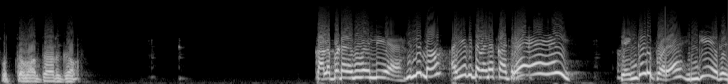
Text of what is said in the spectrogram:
சுத்தமா தான் இருக்கும். கலப்படம் எதுவும் இல்லையே? இல்லம்மா ஐயா கிட்ட வேணா காட்டு ஏய், ஏய், எங்க போற? இங்கே இரு.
